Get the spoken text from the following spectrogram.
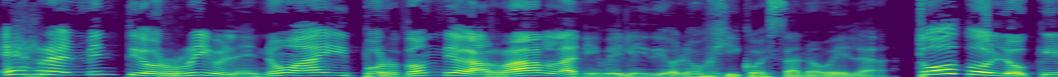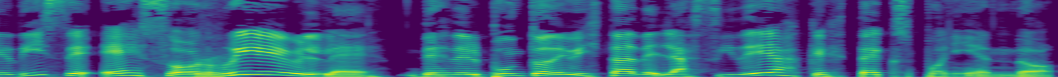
Es realmente horrible, no hay por dónde agarrarla a nivel ideológico esa novela. Todo lo que dice es horrible desde el punto de vista de las ideas que está exponiendo.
